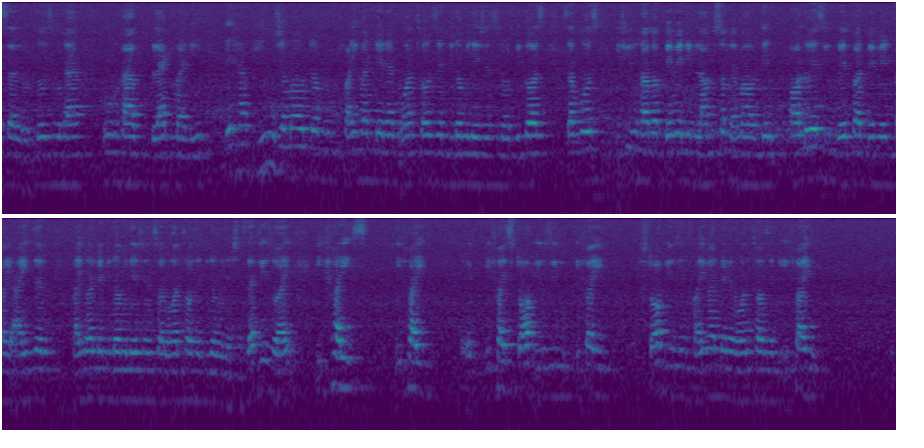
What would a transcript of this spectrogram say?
those who have who have black money, they have huge amount of 500 and 1000 denominations note because suppose if you have a payment in lump sum amount then always you prefer payment by either 500 denominations or 1000 denominations. That is why if i if i if i stop using if i stop using 500 and 1000 if i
